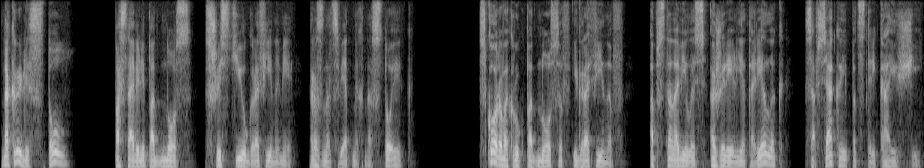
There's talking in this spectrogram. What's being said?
накрыли стол, поставили поднос с шестью графинами разноцветных настоек, Скоро вокруг подносов и графинов обстановилось ожерелье тарелок со всякой подстрекающей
